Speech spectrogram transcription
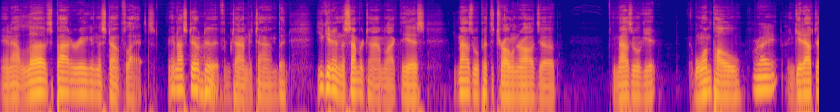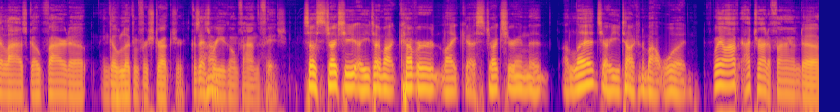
And I love spider rigging the stump flats. And I still do Uh-huh. it from time to time. But you get in the summertime like this, you might as well put the trolling rods up. You might as well get one pole Right. and get out that live scope, fire it up, and go looking for structure because that's Uh-huh. where you're going to find the fish. So structure, are you talking about cover like uh, structure in the a ledge? Or are you talking about wood? Well, I, I try to find uh,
